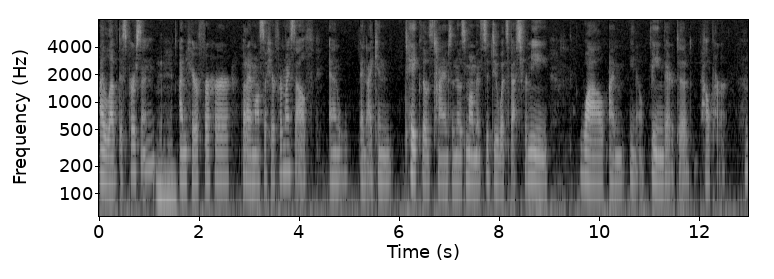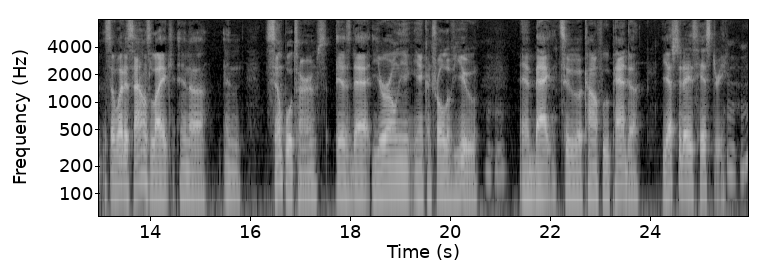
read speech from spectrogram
I love this person. Mm-hmm. I'm here for her, but I'm also here for myself, and and I can take those times and those moments to do what's best for me, while I'm, you know, being there to help her. So what it sounds like in uh in simple terms is that you're only in control of you. Mm-hmm. And back to a Kung Fu Panda, yesterday's history, mm-hmm.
